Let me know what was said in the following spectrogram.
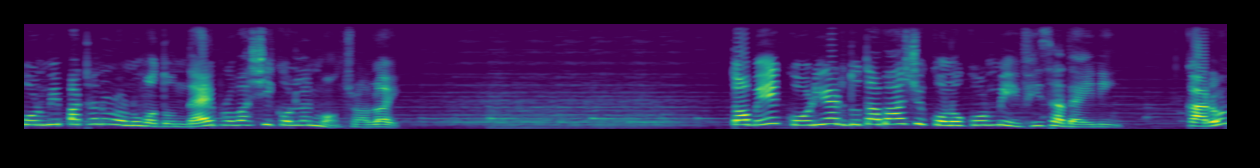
কর্মী পাঠানোর অনুমোদন দেয় প্রবাসী কল্যাণ মন্ত্রণালয়। তবে কোরিয়ার দূতাবাস কোনো কর্মী ভিসা দেয়নি, কারণ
